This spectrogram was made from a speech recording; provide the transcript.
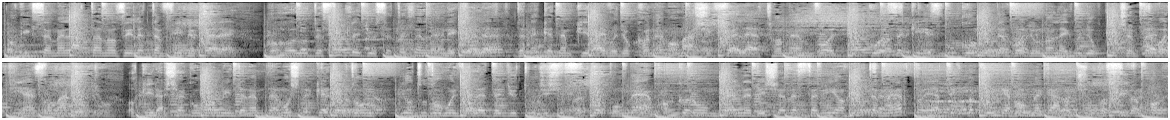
Akik szemmel láttán az életem filmje pereg. Ha hallod, ezt úgy legyőzhetetlen lennék veled. De neked nem király vagyok, hanem a másik felett Ha nem vagy bukó, az egész Minden vagyon a legnagyobb kicsem, te vagy hiányzom már nagyon. A királyságom a mindenem, de most neked adom. Jó tudom, hogy veled együtt úgyis visszakapom Nem akarom benned és elveszteni a hitem Mert a játéknak vége, ha megáll a csupa szívem. Ha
